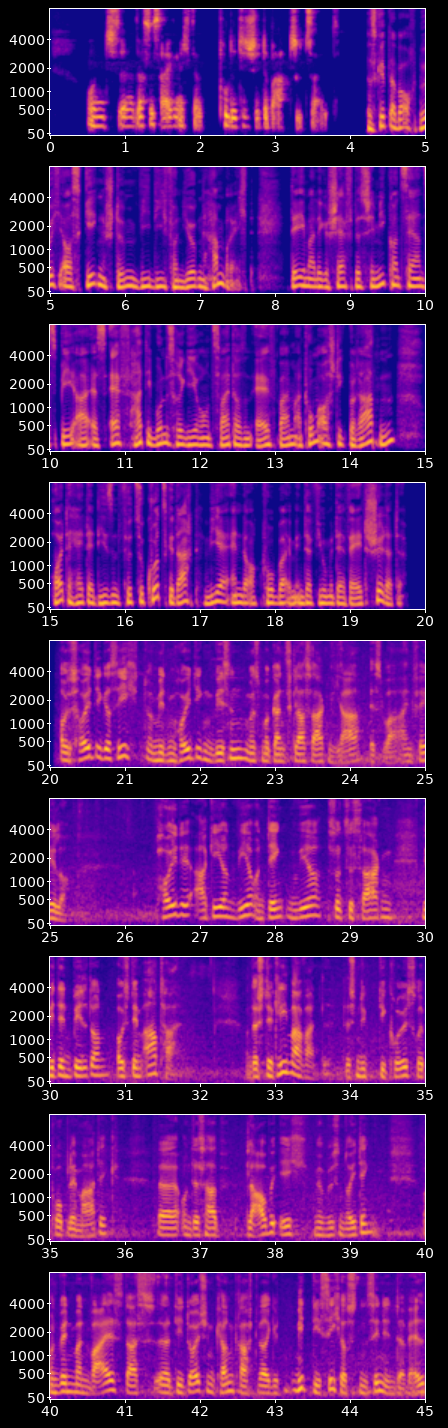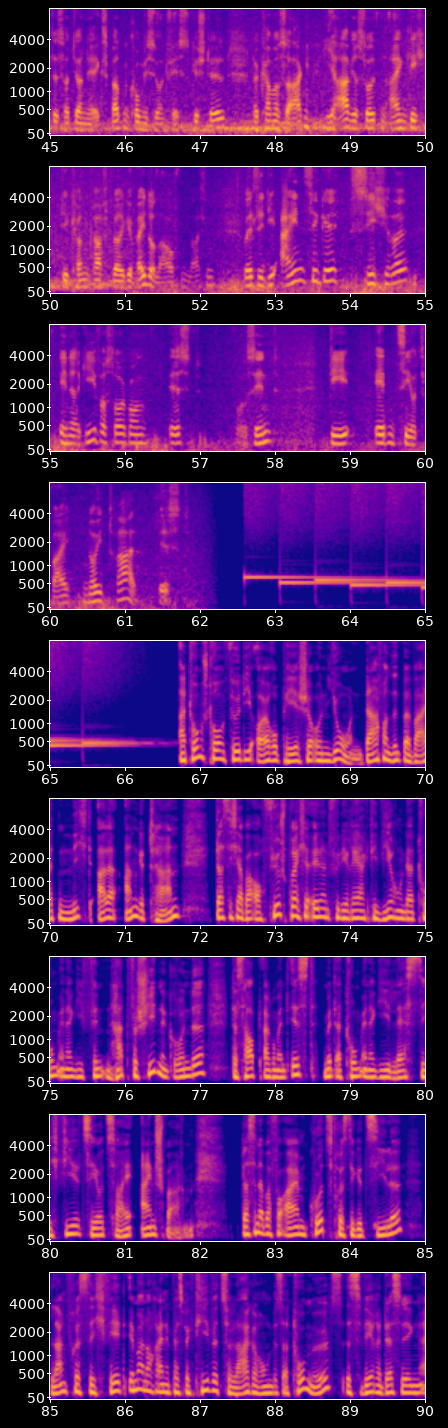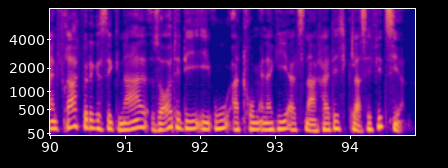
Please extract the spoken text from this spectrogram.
Und äh, das ist eigentlich der politische Debatte zurzeit. Es gibt aber auch durchaus Gegenstimmen wie die von Jürgen Hambrecht. Der ehemalige Chef des Chemiekonzerns BASF hat die Bundesregierung 2011 beim Atomausstieg beraten. Heute hält er diesen für zu kurz gedacht, wie er Ende Oktober im Interview mit der Welt schilderte. Aus heutiger Sicht und mit dem heutigen Wissen muss man ganz klar sagen, ja, es war ein Fehler. Heute agieren wir und denken wir sozusagen mit den Bildern aus dem Ahrtal. Und das ist der Klimawandel. Das ist die größere Problematik. Äh, und deshalb glaube ich, wir müssen neu denken. Und wenn man weiß, dass äh, die deutschen Kernkraftwerke mit die sichersten sind in der Welt, das hat ja eine Expertenkommission festgestellt, da kann man sagen, ja, wir sollten eigentlich die Kernkraftwerke weiterlaufen lassen, weil sie die einzige sichere Energieversorgung ist sind, die eben CO2-neutral ist. Atomstrom für die Europäische Union. Davon sind bei weitem nicht alle angetan. Dass sich aber auch FürsprecherInnen für die Reaktivierung der Atomenergie finden, hat verschiedene Gründe. Das Hauptargument ist, mit Atomenergie lässt sich viel CO2 einsparen. Das sind aber vor allem kurzfristige Ziele. Langfristig fehlt immer noch eine Perspektive zur Lagerung des Atommülls. Es wäre deswegen ein fragwürdiges Signal, sollte die EU Atomenergie als nachhaltig klassifizieren.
